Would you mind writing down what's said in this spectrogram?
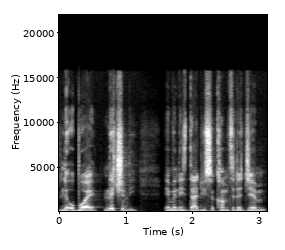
little boy. Literally, him and his dad used to come to the gym,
